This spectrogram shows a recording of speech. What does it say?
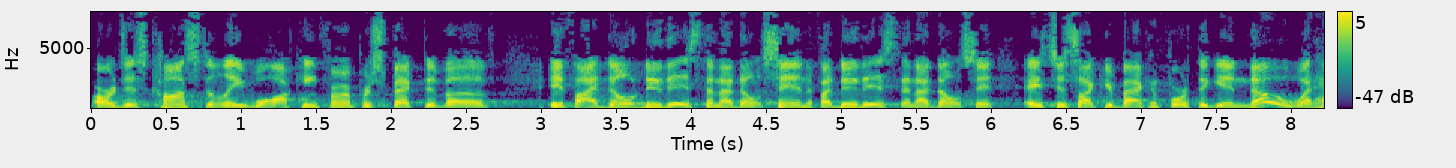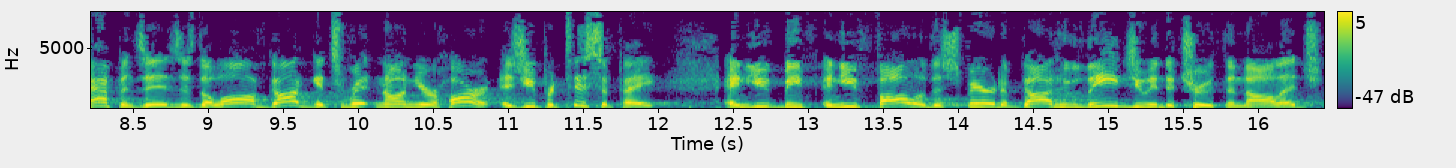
are just constantly walking from a perspective of, if I don't do this, then I don't sin. If I do this, then I don't sin. It's just like you're back and forth again. No, what happens is, is the law of God gets written on your heart as you participate and you be, and you follow the Spirit of God who leads you into truth and knowledge.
